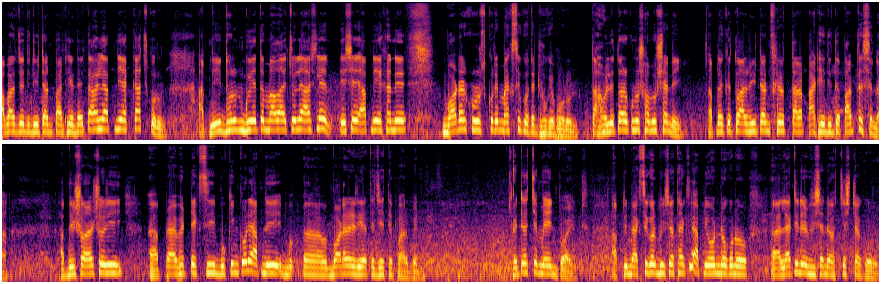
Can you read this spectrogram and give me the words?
আবার যদি রিটার্ন পাঠিয়ে দেয়, তাহলে আপনি এক কাজ করুন, আপনি ধরুন গুয়েতে মালায় চলে আসলেন, এসে আপনি এখানে বর্ডার ক্রস করে মেক্সিকোতে ঢুকে পড়ুন, তাহলে তো আর কোনো সমস্যা নেই। আপনাকে তো আর রিটার্ন ফেরত তারা পাঠিয়ে দিতে পারতেছে না। আপনি সরাসরি প্রাইভেট ট্যাক্সি বুকিং করে আপনি বর্ডার এরিয়াতে যেতে পারবেন। এটা হচ্ছে মেইন পয়েন্ট আপনি মেক্সিকোর ভিসা থাকলে আপনি অন্য কোনো ল্যাটিনের ভিসা নেওয়ার চেষ্টা করুন।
